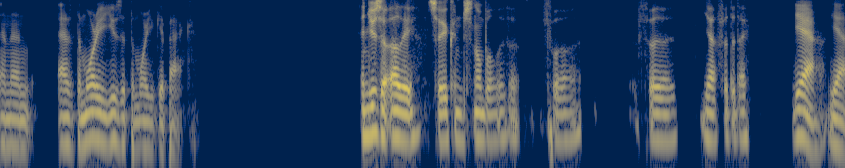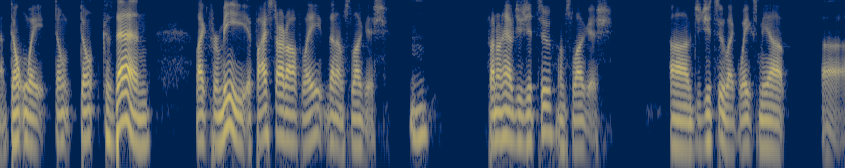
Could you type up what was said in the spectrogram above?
and then as the more you use it, the more you get back. And use it early so you can snowball with it for for yeah for the day. Yeah, yeah. Don't wait. Don't don't because then, like for me, if I start off late, then I'm sluggish. Mm-hmm. If I don't have jujitsu, I'm sluggish. Uh, jujitsu like wakes me up. Uh,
